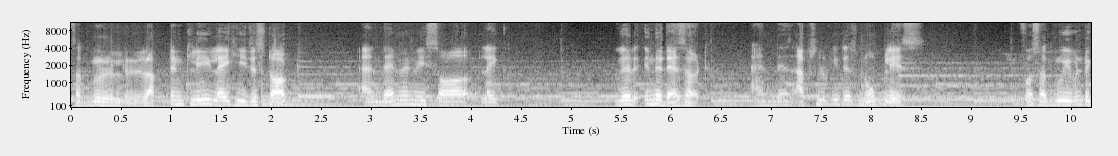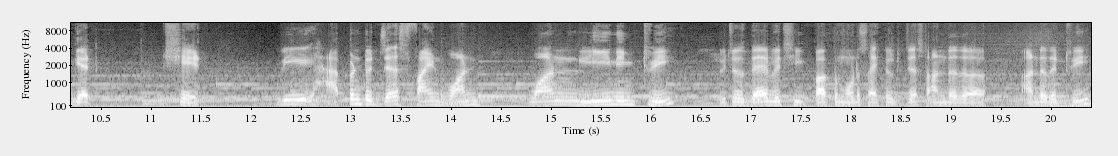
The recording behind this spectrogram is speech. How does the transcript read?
Sadhguru reluctantly, like, he just stopped. And then when we saw, like, we're in the desert and there's absolutely, there's no place for Sadhguru even to get shade. We happened to just find one, one leaning tree, which was there, which he parked the motorcycle just under the, under the tree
